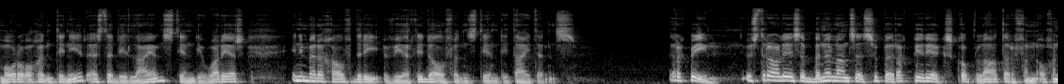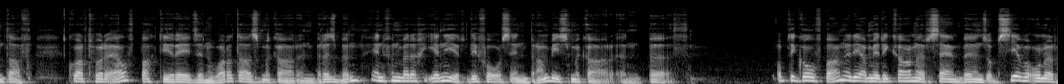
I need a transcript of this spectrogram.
Môreoggend 10:00 is dit die Lions teen die Warriors en die middag half 3 weer die Dolphins teen die Titans. Rugby. Australië se binnelandse super rugby reeks kop later vanoggend af. Kwart voor 11 pak die Reds en Waratahs mekaar in Brisbane en vanmiddag 1uur die Force en Brumbies mekaar in Perth. Op die golfbaan het die Amerikaner Sam Burns op 7 onder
